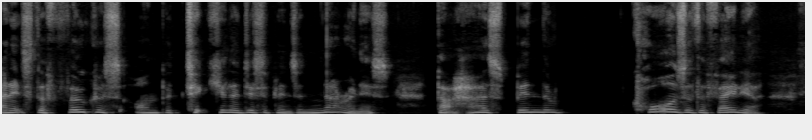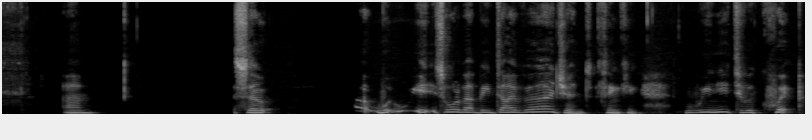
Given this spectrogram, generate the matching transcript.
And it's the focus on particular disciplines and narrowness that has been the cause of the failure. Um, so uh, it's all about being divergent thinking. We need to equip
